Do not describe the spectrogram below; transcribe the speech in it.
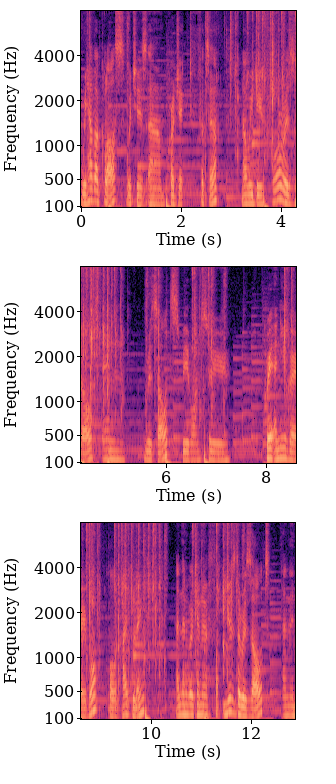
we have our class, which is um, project footer. Now we do for result in results, we want to create a new variable called hyperlink, and then we're going to use the result and then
